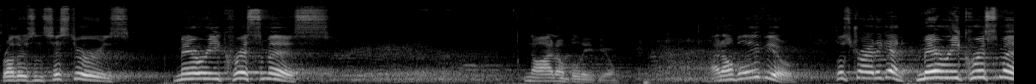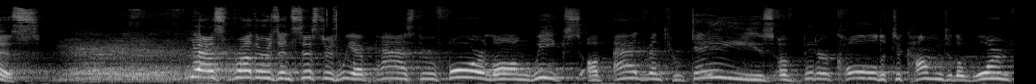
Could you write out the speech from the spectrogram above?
Brothers and sisters, Merry Christmas. No, I don't believe you. I don't believe you. Let's try it again. Merry Christmas. Yes, brothers and sisters, we have passed through four long weeks of Advent, through days of bitter cold, to come to the warmth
